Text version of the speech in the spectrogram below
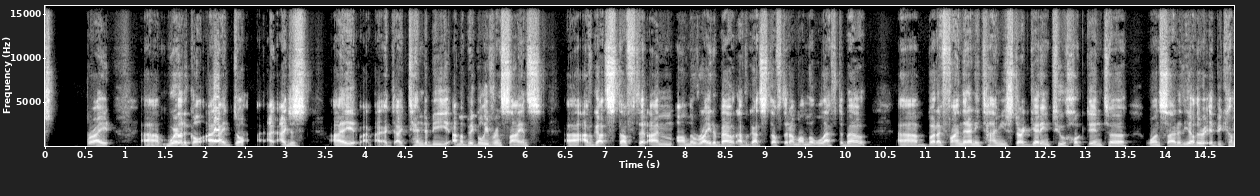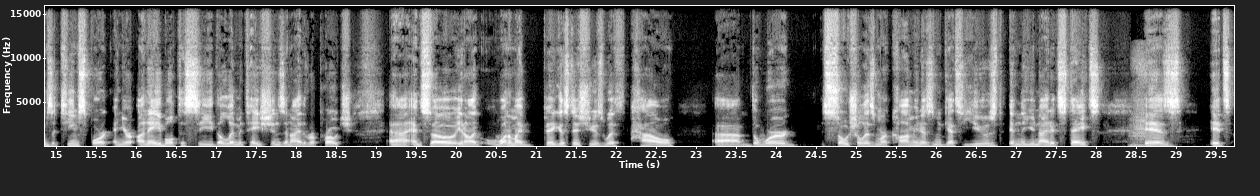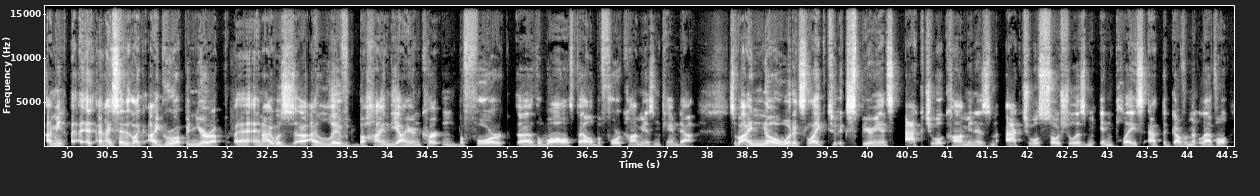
right uh, where political. I, I don't. I, I just. I, I, I tend to be. I'm a big believer in science. Uh, I've got stuff that I'm on the right about. I've got stuff that I'm on the left about. Uh, but I find that anytime you start getting too hooked into one side or the other, it becomes a team sport, and you're unable to see the limitations in either approach. Uh, and so, you know, like one of my biggest issues with how uh, the word socialism or communism gets used in the United States is it's i mean and i said it like i grew up in europe and i was uh, i lived behind the iron curtain before uh, the wall fell before communism came down so i know what it's like to experience actual communism actual socialism in place at the government level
